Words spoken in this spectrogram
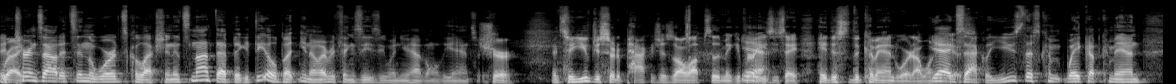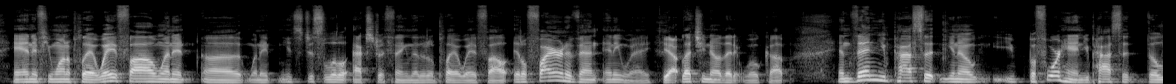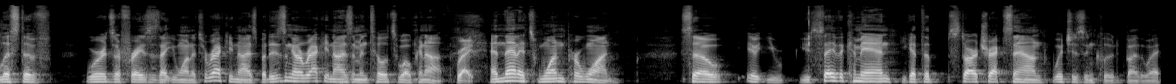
It Right. turns out it's in the words collection. It's not that big a deal, but you know, everything's easy when you have all the answers. Sure. And so you've just sort of packaged this all up so to make it very Yeah. easy to say, hey, this is the command word I want Yeah, to use. exactly. Use this com- wake up command, and if you want to play a wave file when it uh, when it it's just a little extra thing that it'll play a wave file. It'll fire an event anyway. Yep. Let you know that it woke up, and then you pass it. You know, you, beforehand you pass it the list of words or phrases that you want it to recognize, but it isn't going to recognize them until it's woken up. Right. And then it's one per one. So it, you you say the command, you get the Star Trek sound, which is included, by the way,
